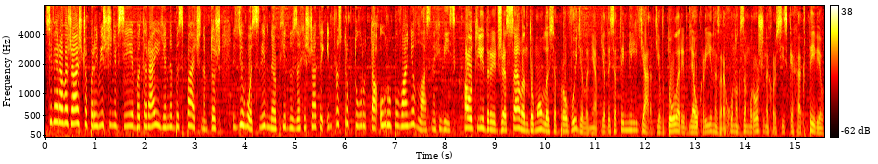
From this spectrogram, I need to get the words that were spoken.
Сівєра вважає, що переміщення всієї батареї є небезпечним. Тож з його слів необхідно захищати інфраструктуру та угрупування власних військ. А от лідери G7 домовилися про виділення 50 мільярдів доларів для України за рахунок заморожених російських активів.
